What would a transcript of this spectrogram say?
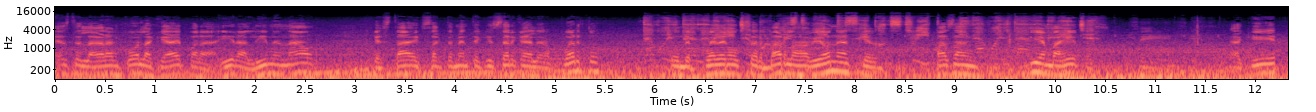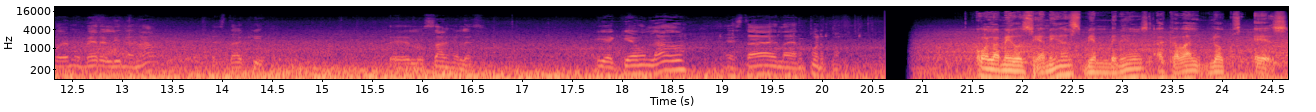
Esta es la gran cola que hay para ir al In and Out, que está exactamente aquí cerca del aeropuerto, donde pueden observar los aviones que pasan bien bajitos. Aquí podemos ver el In and Out, está aquí, de Los Ángeles. Y aquí a un lado está el aeropuerto. Hola amigos y amigas, bienvenidos a Cabal Vlogs Es.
